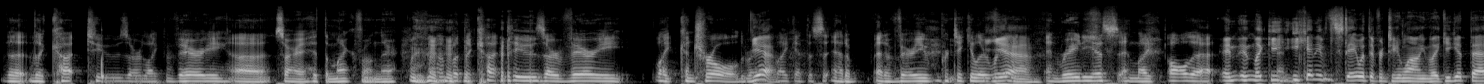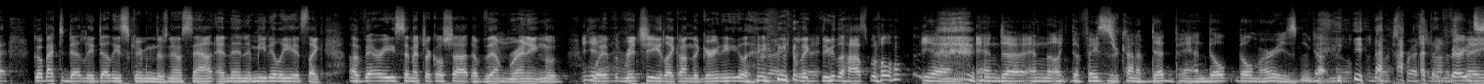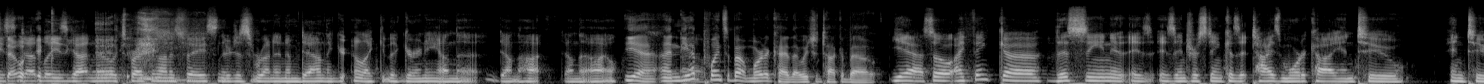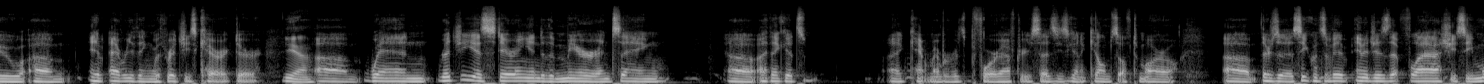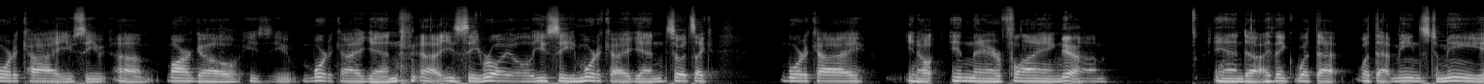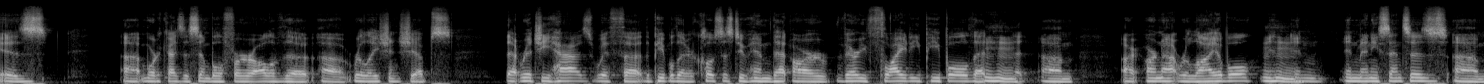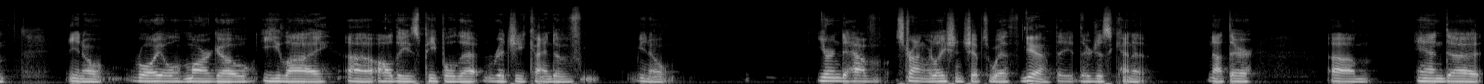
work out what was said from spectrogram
the the cut twos are like very. Uh, sorry, I hit the microphone there, Um, but the cut twos are very like controlled, right? Yeah. like at the at a at a very particular Yeah. and radius and like all that. And, and like you, you can't even stay with it for too long. Like you get that, go back to Dudley, Dudley screaming, there's no sound, and then immediately it's like a very symmetrical shot of them running Yeah. with Richie like on the gurney, like, like right. through the hospital. Yeah, and uh, and like the faces are kind of deadpan. Bill Bill Murray's got no, no expression on his face. stoic. Dudley's got no expression on his face, and they're just running him down the like the gurney on the down the hot down the aisle. Yeah, and Oh. you had points about Mordecai that we should talk about. Yeah, so I think uh, this scene is is interesting because it ties Mordecai into into um, everything with Richie's character. Yeah. Um, when Richie is staring into the mirror and saying, uh, I think it's, I can't remember if it's before or after he says he's going to kill himself tomorrow. Uh, there's a sequence of images that flash. You see Mordecai, you see um, Margot, you see Mordecai again, uh, you see Royal, you see Mordecai again. So it's like Mordecai, you know, in there flying. Yeah. Um, and uh, I think what that what that means to me is uh, Mordecai's a symbol for all of the uh, relationships that Richie has with uh, the people that are closest to him that are very flighty people that, Mm-hmm. that um, are, are not reliable in, in in many senses. Um, you know, Royal, Margot, Eli, uh, all these people that Richie kind of, you know, yearned to have strong relationships with. Yeah. They they're just kind of not there. Um, and uh,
